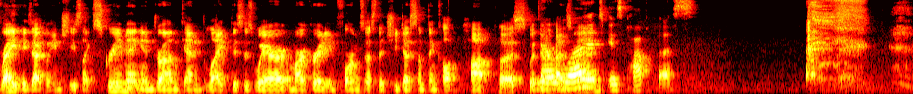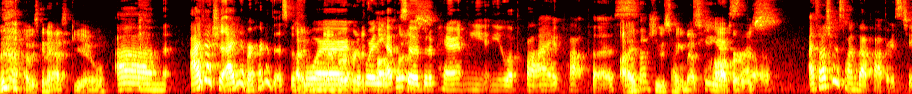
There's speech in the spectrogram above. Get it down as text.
Right, exactly. And she's like screaming and drunk, and like this is where Margaret informs us that she does something called pop puss with her husband. what is Pop Puss? I was going to ask you. Um, I've actually I'd never heard of this before never heard of before the episode, Puss. but apparently you apply Pop Puss. I thought she was talking about poppers. yourself. I thought she was talking about poppers too.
